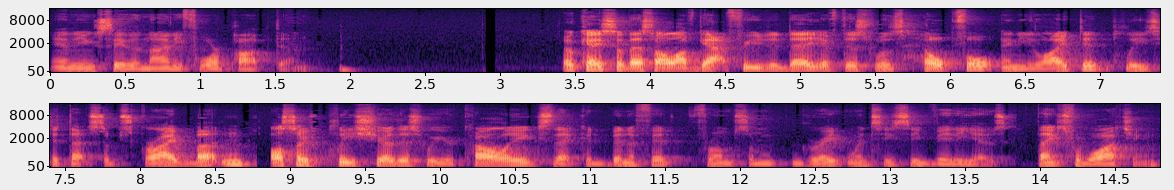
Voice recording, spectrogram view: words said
And you can see the 94 popped in. Okay, so that's all I've got for you today. If this was helpful and you liked it, please hit that subscribe button. Also, please share this with your colleagues that could benefit from some great WinCC videos. Thanks for watching.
